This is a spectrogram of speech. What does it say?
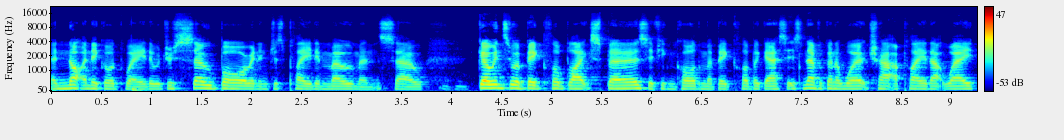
and not in a good way. They were just so boring and just played in moments. So mm-hmm. going to a big club like Spurs, if you can call them a big club, I guess, it's never going to work try to play that way.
